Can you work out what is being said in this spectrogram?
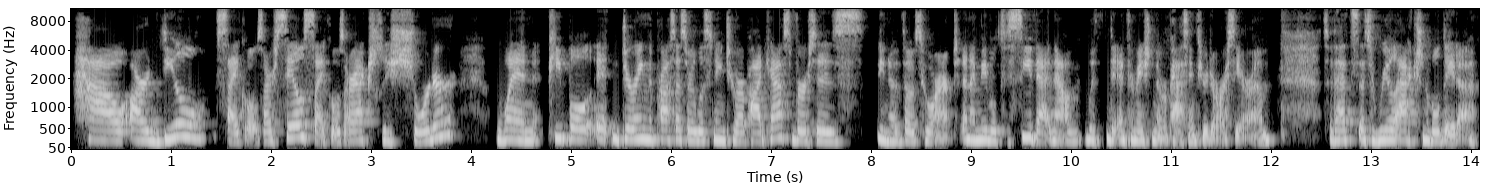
how our deal cycles, our sales cycles are actually shorter when people it, during the process are listening to our podcast versus, you know, those who aren't. And I'm able to see that now with the information that we're passing through to our CRM. So that's, that's real actionable data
